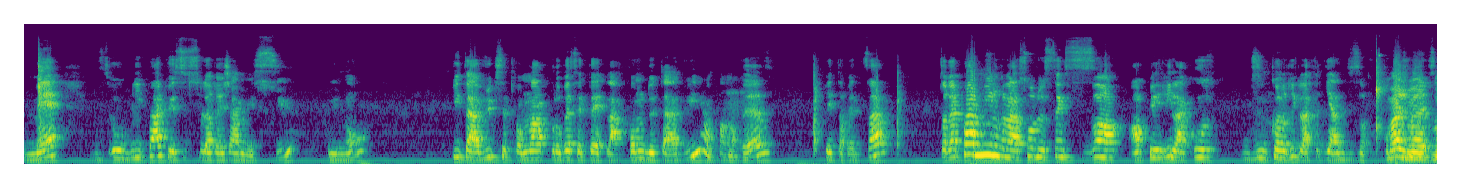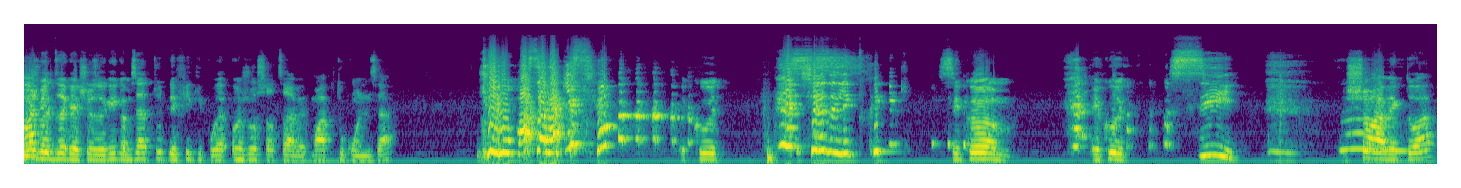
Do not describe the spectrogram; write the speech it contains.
Mais, oublie pas que si tu l'aurais jamais su, you know? Puis t'as vu que cette femme-là, pour vrai, c'était la femme de ta vie, en parenthèse, et t'aurais dit ça, t'aurais pas mis une relation de 5-6 ans en péril à cause d'une connerie qu'elle a faite il y a 10 ans. Moi, je vais, moi, je vais te dire quelque chose, ok? Comme ça, toutes les filles qui pourraient un jour sortir avec moi, tout qu'on ça. Je vous passe à la question, Écoute, chaise électrique. c'est comme. Écoute, si je sors avec toi,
